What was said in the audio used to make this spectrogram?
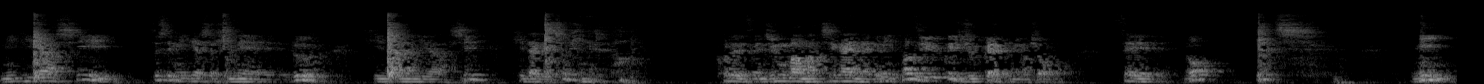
う。右足、そして右足をひねる、左足、左足をひねると。これですね、順番間違えないように、まずゆっくり10回やってみましょう。せーの、1、2、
